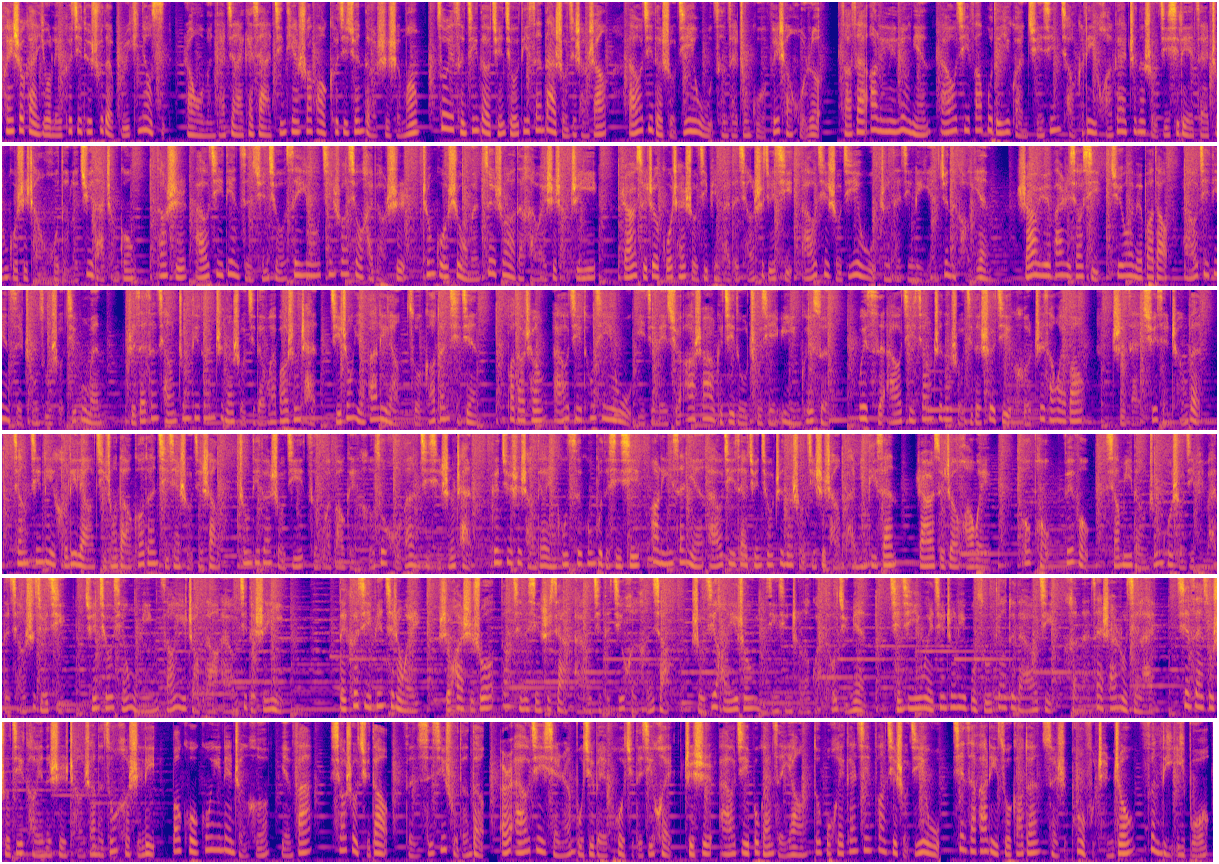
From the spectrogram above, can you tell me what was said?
欢迎收看由雷科技推出的 Breaking News，让我们赶紧来看下今天刷爆科技圈的是什么。作为曾经的全球第三大手机厂商，LG 的手机业务曾在中国非常火热。早在2006年，LG 发布的一款全新巧克力滑盖智能手机系列在中国市场获得了巨大成功。当时，LG 电子全球 CEO 金双秀还表示，中国是我们最重要的海外市场之一。然而，随着国产手机品牌的强势崛起，LG 手机业务正在经历严峻的考验。十二月八日消息，据外媒报道，LG 电子重组手机部门，旨在增强中低端智能手机的外包生产，集中研发力量做高端旗舰。报道称，LG 通信业务已经连续二十二个季度出现运营亏损。为此，LG 将智能手机的设计和制造外包，旨在削减成本，将精力和力量集中到高端旗舰手机上，中低端手机则外包给合作伙伴进行生产。根据市场调研公司公布的信息，二零一三年 LG 在全球智能手机市场排名第三。然而，随着华为、OPPO、vivo、小米等中国手机品牌的强势崛起，全球前五名早已找不到 LG 的身影。雷科技编辑认为，实话实说，当前的形势下，LG 的机会很小。手机行业中已经形成了寡头局面，前期因为竞争力不足掉队的 LG 很难再杀入进来。现在做手机考验的是厂商的综合实力，包括供应链整合、研发、销售渠道、粉丝基础等等。而 LG 显然不具备破局的机会，只是 LG 不管怎样都不会甘心放弃手机业务，现在发力做高端，算是破釜沉舟，奋力一搏。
